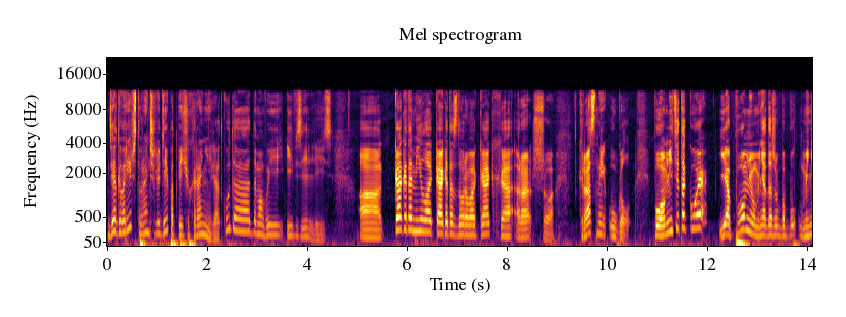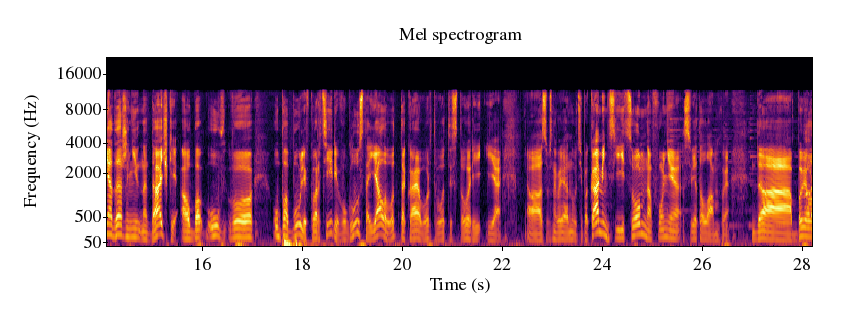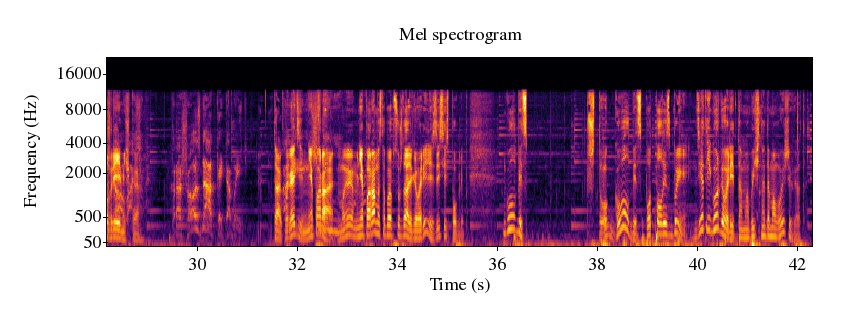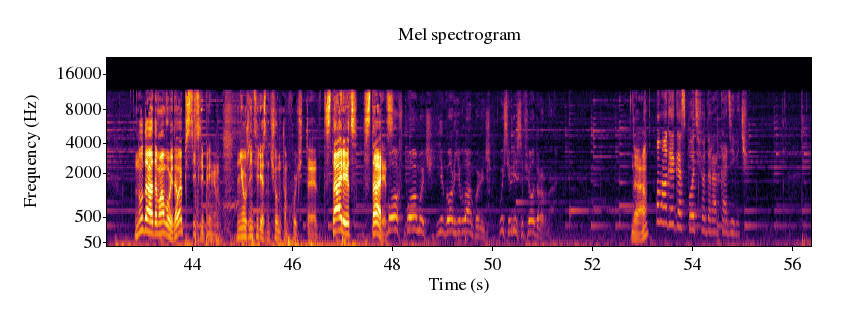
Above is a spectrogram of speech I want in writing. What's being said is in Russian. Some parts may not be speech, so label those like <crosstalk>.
Дед говорит, что раньше людей под печью хоронили. Откуда домовые и взялись? А, как это мило, как это здорово, как хорошо. Красный угол. Помните такое? Я помню, у меня даже бабу... у меня даже не на дачке, а у, баб... у... В... у бабули в квартире в углу стояла вот такая вот вот история. А, собственно говоря, ну, типа камень с яйцом на фоне света лампы. Да, было ну, времечко. Хорошо знаткой-то быть. Так, погоди, мне пора. Мы, мне пора, мы с тобой обсуждали, говорили, здесь есть погреб. Голбиц что Голбиц? Подпол избы. Дед Егор говорит, там обычно домовой живет. Ну да, домовой, давай посетителей примем. Мне уже интересно, что он там хочет-то. Старец! Старец! Бог в помощь, Егор Евлампович, Василиса Федоровна. Да. Помогай Господь, Федор Аркадьевич.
